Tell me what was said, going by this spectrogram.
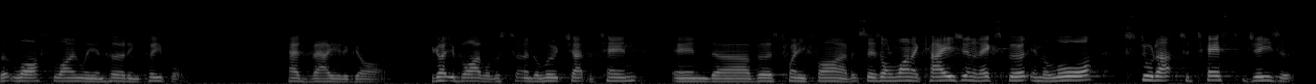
that lost, lonely, and hurting people had value to God. If you've got your Bible, just turn to Luke chapter 10 and uh, verse 25. It says, On one occasion, an expert in the law stood up to test Jesus.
